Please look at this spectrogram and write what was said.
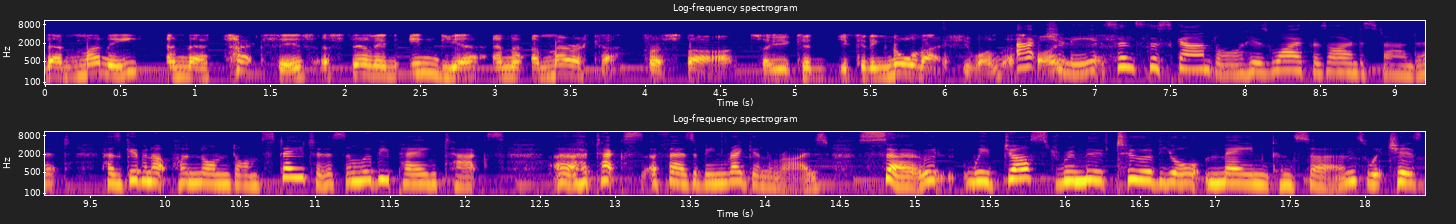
their money and their taxes are still in India and America for a start. So you can you can ignore that if you want. That's Actually, fine. since the scandal, his wife, as I understand it, has given up her non-dom status and will be paying tax. Uh, her tax affairs have been regularised. So we've just removed two of your main concerns, which is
